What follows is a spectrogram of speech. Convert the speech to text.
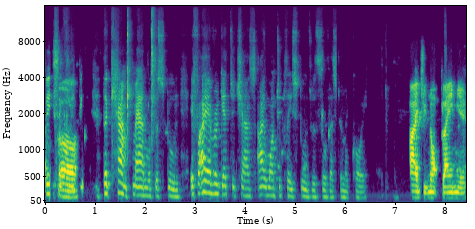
Basically, the, the camp man with the spoon. If I ever get the chance, I want to play spoons with Sylvester McCoy. I do not blame you.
